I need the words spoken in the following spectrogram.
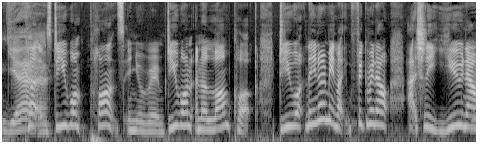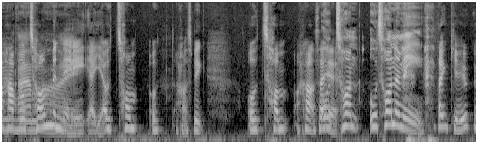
Yeah. curtains? Do you want plants in your room? Do you want an alarm clock? Do you want, you know what I mean? Like figuring out actually you now Who have autonomy. uh, Autom- oh, I can't speak. Autom- I can't say it. Autonomy Thank you.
